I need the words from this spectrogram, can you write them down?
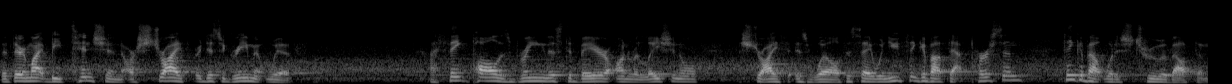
that there might be tension or strife or disagreement with, I think Paul is bringing this to bear on relational strife as well to say when you think about that person, think about what is true about them.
